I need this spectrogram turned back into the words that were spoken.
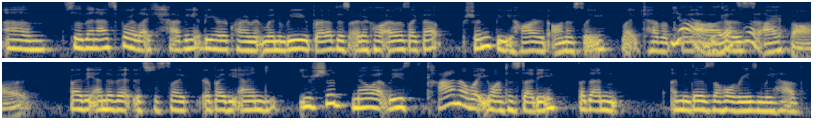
Um, so then, as for like having it be a requirement, when we brought up this article, I was like, that shouldn't be hard, honestly. Like to have a plan yeah, that's what I thought. by the end of it, it's just like, or by the end, you should know at least kind of what you want to study. But then, I mean, there's the whole reason we have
